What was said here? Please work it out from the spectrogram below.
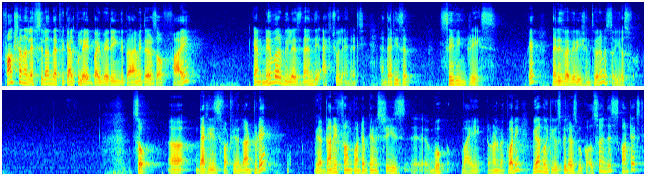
functional epsilon that we calculate by varying the parameters of phi can never be less than the actual energy and that is a saving grace okay that is why variation theorem is so useful. So, uh, that is what we have learned today. We have done it from quantum chemistry's uh, book by Donald McQuarrie. We are going to use Pilar's book also in this context.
